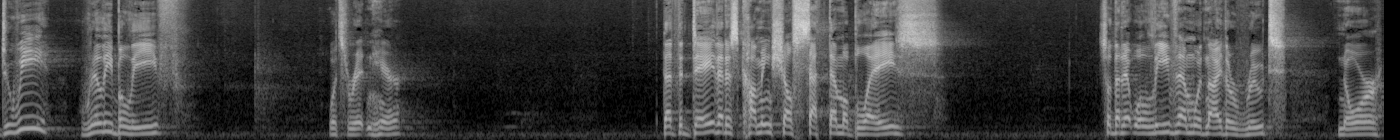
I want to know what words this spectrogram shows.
do we really believe what's written here? that the day that is coming shall set them ablaze, so that it will leave them with neither root nor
